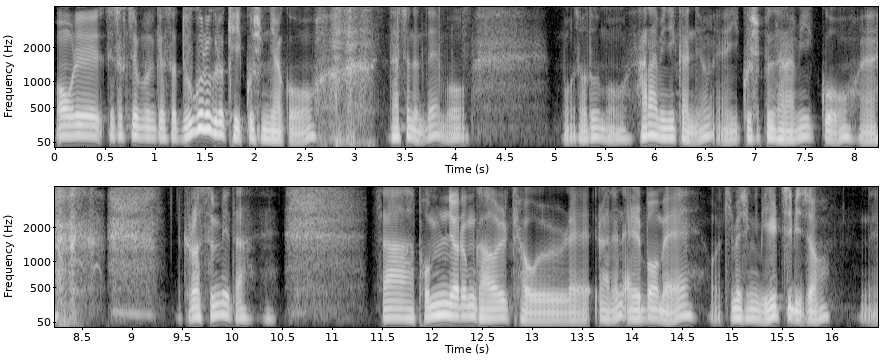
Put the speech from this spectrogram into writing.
어, 우리 제작진분께서 누구를 그렇게 잊고 싶냐고 하셨는데 뭐, 뭐 저도 뭐 사람이니까요. 예, 잊고 싶은 사람이 있고 예. 그렇습니다. 예. 자, 봄, 여름, 가을, 겨울에라는 앨범의 김현식님 1집이죠. 네.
